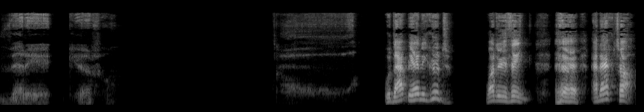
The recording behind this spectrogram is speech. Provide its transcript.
very careful. Would that be any good? What do you think? Uh, an actor.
